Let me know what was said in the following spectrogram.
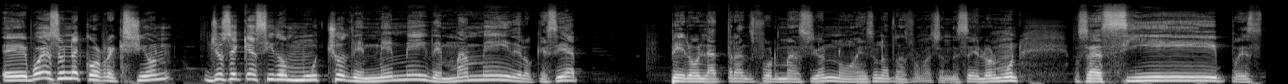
eh, voy a hacer una corrección. Yo sé que ha sido mucho de meme y de mame y de lo que sea, pero la transformación no es una transformación de Sailor Moon. O sea, sí, pues,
